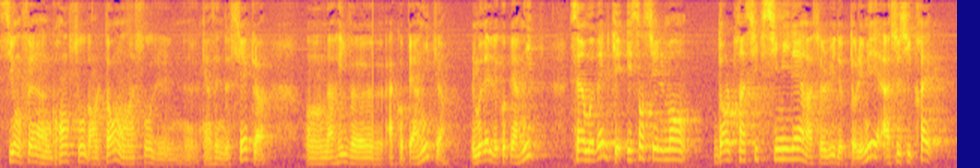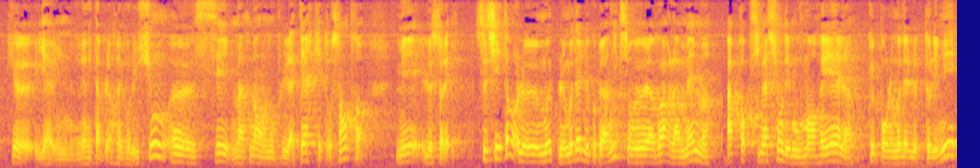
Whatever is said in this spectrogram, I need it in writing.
Si on fait un grand saut dans le temps, un saut d'une quinzaine de siècles, on arrive euh, à Copernic. Le modèle de Copernic, c'est un modèle qui est essentiellement, dans le principe, similaire à celui de Ptolémée, à ceci près qu'il y a une véritable révolution. Euh, c'est maintenant non plus la Terre qui est au centre, mais le Soleil. Ceci étant, le, modèle de Copernic, si on veut avoir la même approximation des mouvements réels que pour le modèle de Ptolémée,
